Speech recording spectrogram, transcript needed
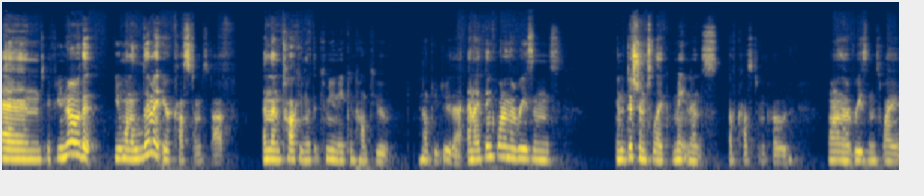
And if you know that you want to limit your custom stuff, and then talking with the community can help you can help you do that. And I think one of the reasons, in addition to like maintenance of custom code, one of the reasons why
